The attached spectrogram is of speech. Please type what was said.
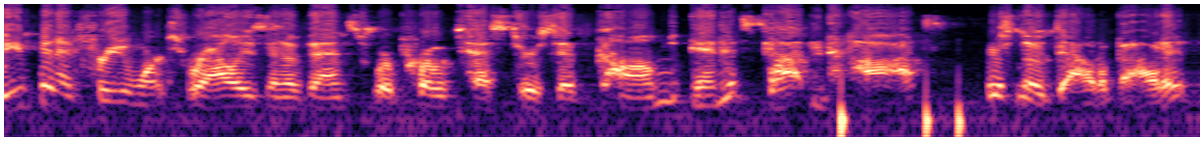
we've been at Freedom Works rallies and events where protesters have come, and it's gotten hot. There's no doubt about it.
